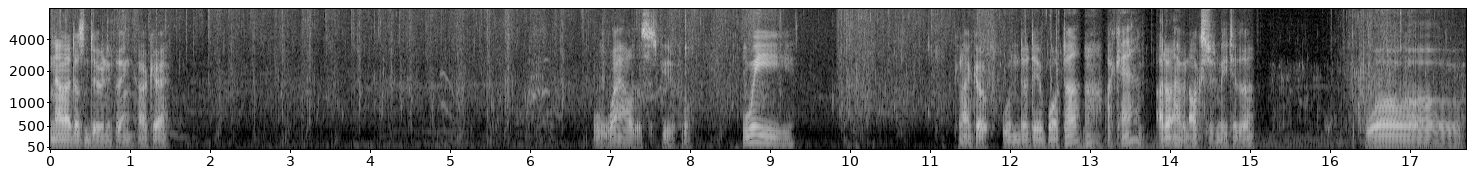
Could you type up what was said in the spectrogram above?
Now that doesn't do anything. Okay. Wow, this is beautiful. Wee. Can I go under the water? I can. I don't have an oxygen meter though. Whoa.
